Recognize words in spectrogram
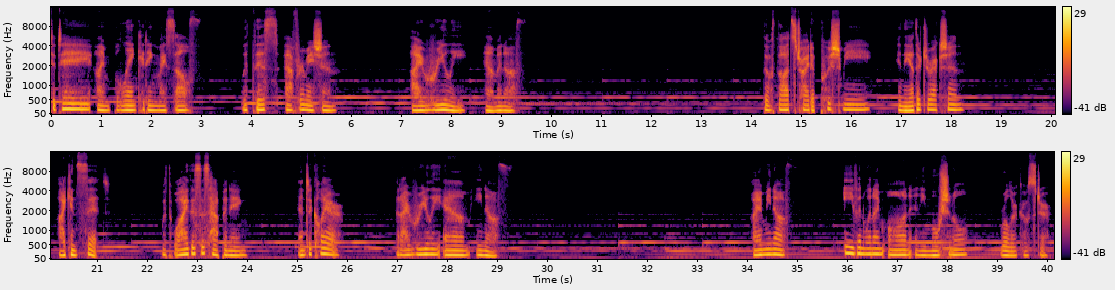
Today, I'm blanketing myself with this affirmation I really am enough. Though thoughts try to push me in the other direction, I can sit with why this is happening and declare that I really am enough. I am enough even when I'm on an emotional roller coaster.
